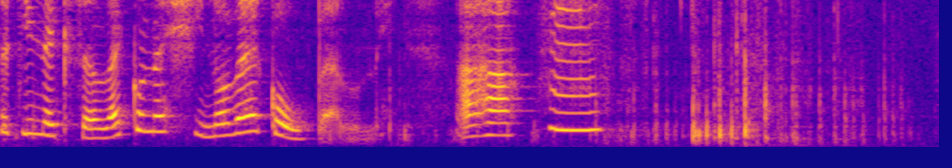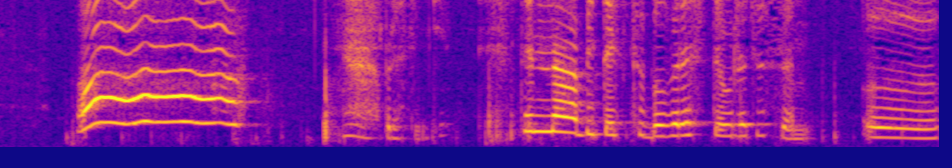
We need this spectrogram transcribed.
Tatínek se lekl naší nové koupelny. Aha. Hm. Prosím tě. Ten nábytek, co byl v restauraci, jsem uh,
